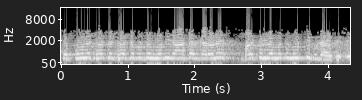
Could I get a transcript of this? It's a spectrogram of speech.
তো পৌনে ছয়শো ছয়শো বছর নদীরা আসার কারণে বাইতুল্লার মধ্যে মূর্তি পূজা হইতেছে।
